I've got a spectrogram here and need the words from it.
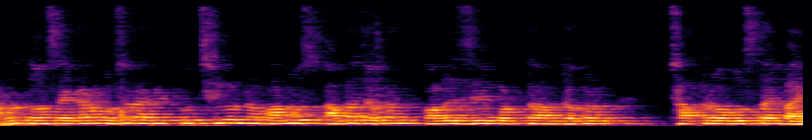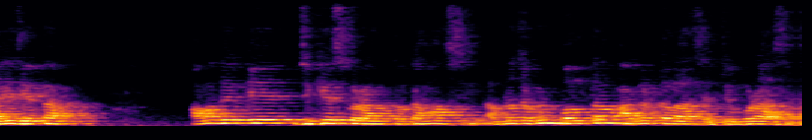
আরও দশ এগারো বছর আগে তো ছিল না মানুষ, আমরা যখন কলেজে পড়তাম, যখন ছাত্র অবস্থায় বাইরে যেতাম, আমাদেরকে জিজ্ঞেস করা হতো, কাহা সে আমরা যখন বলতাম, আগরতলা আছে ত্রিপুরা আছে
